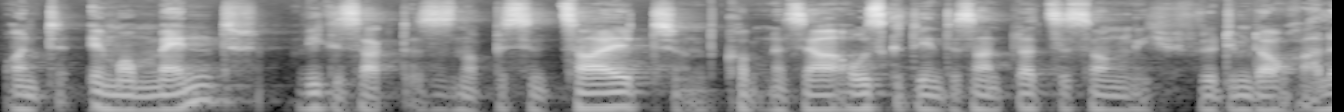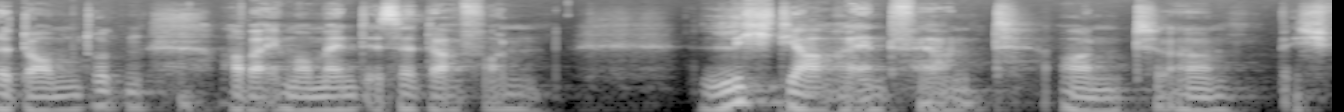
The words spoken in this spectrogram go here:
Und im Moment, wie gesagt, es ist noch ein bisschen Zeit und kommt eine sehr ausgedehnte Sandplatzsaison. Ich würde ihm da auch alle Daumen drücken, aber im Moment ist er davon Lichtjahre entfernt. Und äh, ich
